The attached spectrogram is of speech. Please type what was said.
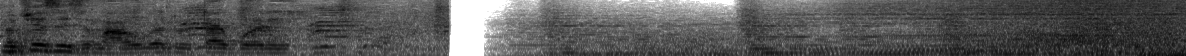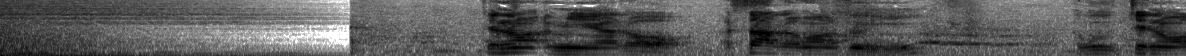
မဖြစ်စေချင်ပါဘူးအဲ့လိုတိုက်ပွဲတွေ ကျွန်တော်အမြင်ကတော့အစတော့မှဆိုရင်အခုကျွန်တော်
